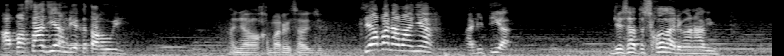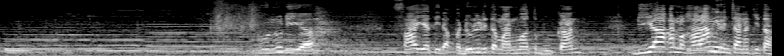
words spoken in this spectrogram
Apa saja yang dia ketahui? Hanyalah kemarin saja. Siapa namanya? Aditya, dia satu sekolah dengan Halim. Bunuh dia. Saya tidak peduli di temanmu atau bukan. Dia akan menghalangi rencana kita.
